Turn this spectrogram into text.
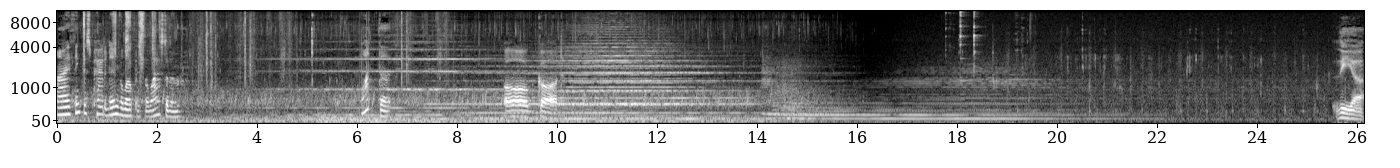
I think this padded envelope is the last of them. What the? Oh, God. The, uh,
